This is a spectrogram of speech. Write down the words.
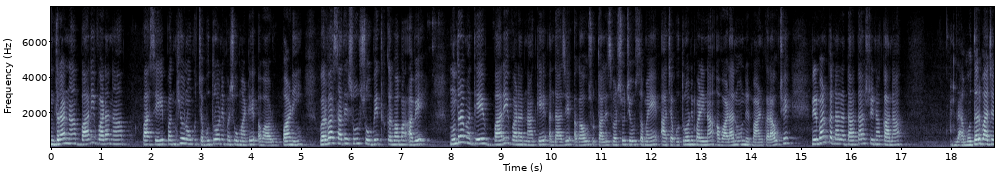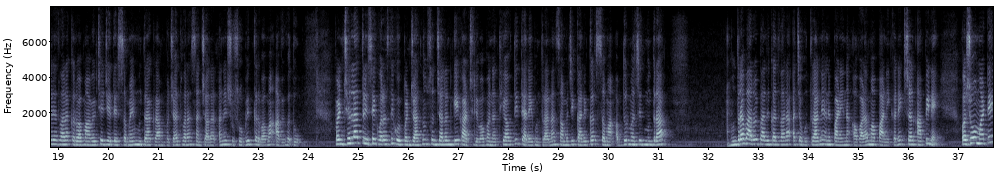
મુન્દ્રાના બારીવાડાના પાસે પંખીઓનો, ચબૂતરો અને પશુઓ માટે અવાળું પાણી ભરવા સાથે સુશોભિત કરવામાં આવે. મુન્દ્રા મધ્યે બારીવાડા નાકે અંદાજે અગાઉ સુડતાલીસ વર્ષો જેવું સમયે આ ચબૂતરો અને પાણીના અવાડાનું નિર્માણ કરાયું છે. નિર્માણ કરનારા દાતા શ્રીના કાના દામોદર બાજારિયા દ્વારા કરવામાં આવેલ છે, જે તે સમયે મુન્દ્રા ગ્રામ પંચાયત દ્વારા સંચાલન અને સુશોભિત કરવામાં આવ્યું હતું. પણ છેલ્લા ત્રીસેક વર્ષથી કોઈ પણ જાતનું સંચાલન કે કાળજી લેવામાં નથી આવતી, ત્યારે મુન્દ્રાના સામાજિક કાર્યકર સમા અબ્દુલ મજીદ મુન્દ્રા મુન્દ્રા બારોઈ પાલિકા દ્વારા આ ચબૂતરાને અને પાણીના અવાળામાં પાણી કનેક્શન આપીને પશુઓ માટે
